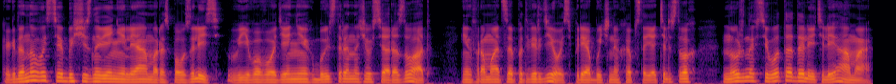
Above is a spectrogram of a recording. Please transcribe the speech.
Когда новости об исчезновении Лиама расползлись, в его владениях быстро начался разлад. Информация подтвердилась, при обычных обстоятельствах нужно всего-то одолеть Лиама.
